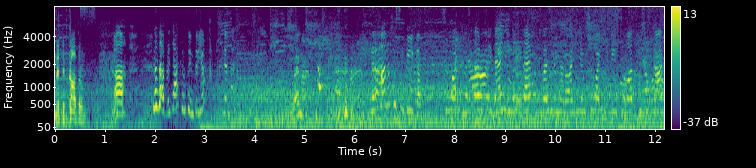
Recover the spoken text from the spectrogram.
Не під кадром. А, ну добре, дякую за інтерв'ю. Йдемо далі. Дорога наша Софійка, сьогодні настав цей день і ми вітаємо тебе з днем народженням. Сьогодні твої солодкі 16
